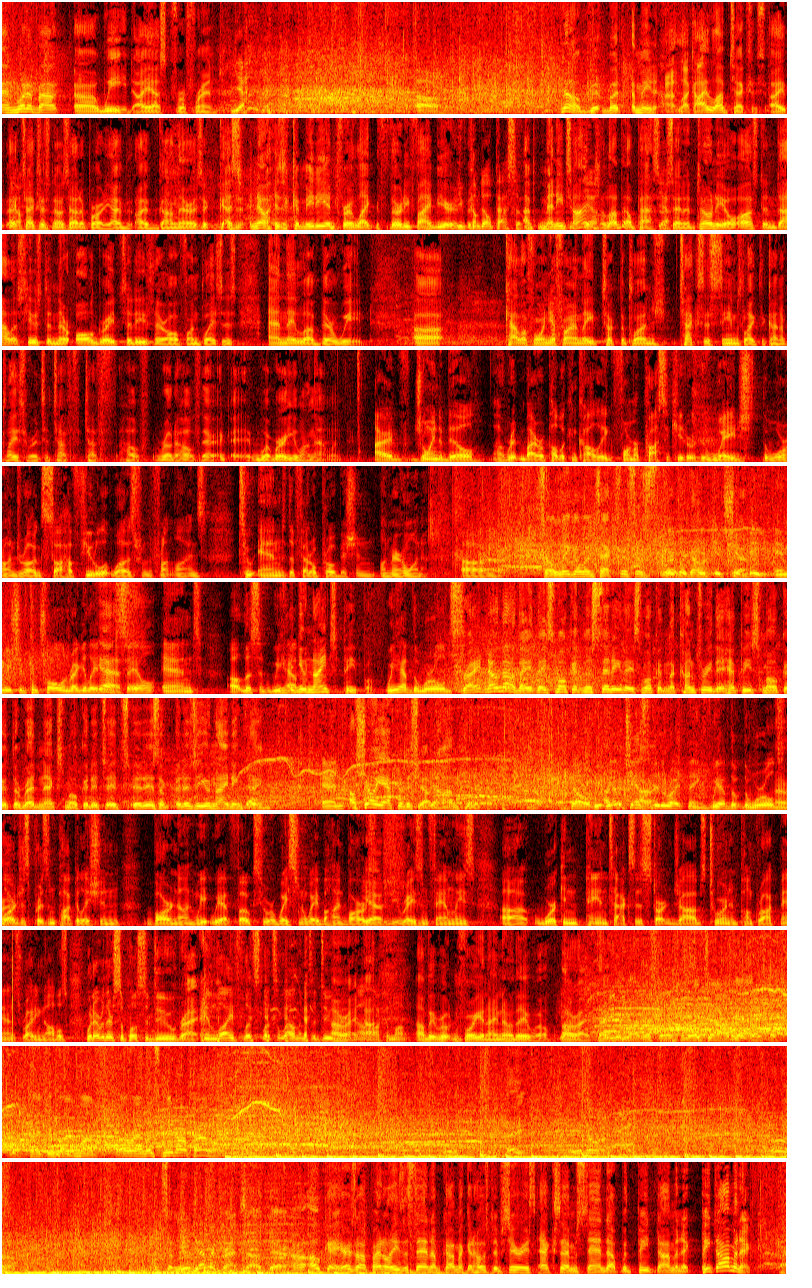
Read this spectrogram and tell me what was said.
and what about uh, weed? I ask for a friend. Yeah. No, but, but I mean, look, I love Texas. I, uh, Yeah. Texas knows how to party. I've, I've gone there as a as, no as a comedian for like 35 years. You've But- come to El Paso. Uh, many times. Yeah. I love El Paso, Yeah. San Antonio, Austin, Dallas, Houston. They're all great cities. They're all fun places, and they love their weed. Uh, California finally took the plunge. Texas seems like the kind of place where it's a tough, tough hove, road to hove there. Uh, where are you on that one? I've joined a bill uh, written by a Republican colleague, former prosecutor who waged the war on drugs, saw how futile it was from the front lines to end the federal prohibition on marijuana. So legal in Texas is where it, we're going. It, it should Yeah. be, and we should control and regulate Yes. its sale. And uh, listen, we have It unites people. we have the world's Right? No, no. They, they smoke it in the city. They smoke it in the country. The hippies smoke it. The rednecks smoke it. It's it's it is a it is a uniting thing. And I'll show you after the show. No, I'm kidding. No, we, we have a chance all to do the right thing. We have the, the world's right. largest prison population, bar none. We, we have folks who are wasting away behind bars, Yes. who could be raising families, uh, working, paying taxes, starting jobs, touring in punk rock bands, writing novels, whatever they're supposed to do Right. in life. Let's let's allow them to do All right. not I'll, lock them up. I'll be rooting for you, and I know they will. All right. Thank, Thank you, you. Congressman. Great job. Yeah. Yeah. Thank you very much. All right. Let's meet our panel. Some new Democrats out there. Huh? Okay, here's our panel. He's a stand-up comic and host of Sirius XM Stand Up with Pete Dominick. Pete Dominick. Who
